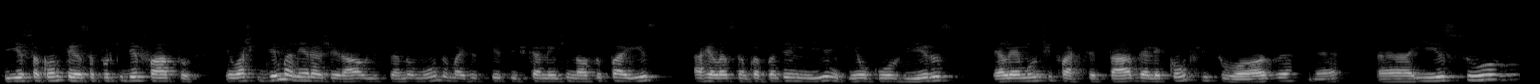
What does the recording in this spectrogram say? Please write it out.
que isso aconteça, porque de fato, eu acho que de maneira geral isso é no mundo, mas especificamente em nosso país, a relação com a pandemia, enfim, ou com o vírus, ela é multifacetada, ela é conflituosa, né? Uh, e isso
